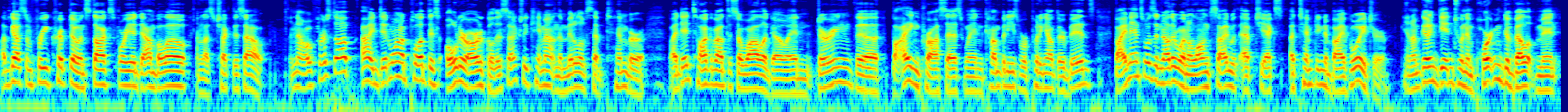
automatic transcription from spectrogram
I've got some free crypto and stocks for you down below, and let's check this out. Now, first up, I did want to pull up this older article. This actually came out in the middle of September. I did talk about this a while ago, and during the buying process, when companies were putting out their bids, Binance was another one alongside with FTX attempting to buy Voyager. And I'm going to get into an important development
